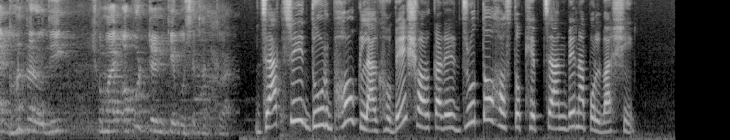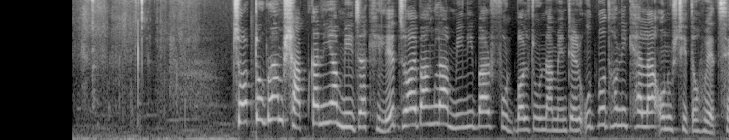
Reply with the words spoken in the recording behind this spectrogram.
এক ঘণ্টার অধিক সময় অপর ট্রেনকে বসে থাকতে হয়। যাত্রী দুর্ভোগ লাঘবে, সরকারের দ্রুত হস্তক্ষেপ চান বেনাপোলবাসী চট্টগ্রাম সাতকানিয়া মির্জাখিলে জয় বাংলা মিনিবার ফুটবল টুর্নামেন্টের উদ্বোধনী খেলা অনুষ্ঠিত হয়েছে।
